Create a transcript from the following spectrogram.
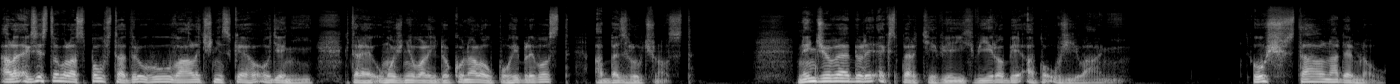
Ale existovala spousta druhů válečnického odění, které umožňovaly dokonalou pohyblivost a bezhlučnost. Ninjové byli experti v jejich výrobě a používání. Už stál nade mnou.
